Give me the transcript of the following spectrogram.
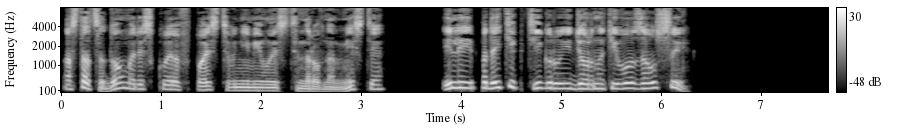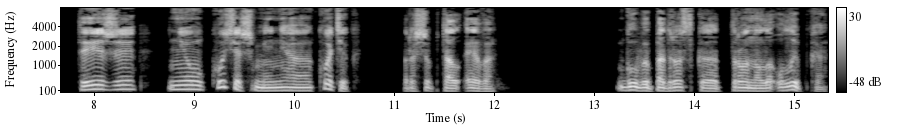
Остаться дома, рискуя впасть в немилость на ровном месте, или подойти к тигру и дернуть его за усы. — Ты же не укусишь меня, котик? — прошептал Эва. Губы подростка тронула улыбка.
